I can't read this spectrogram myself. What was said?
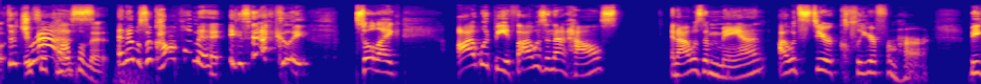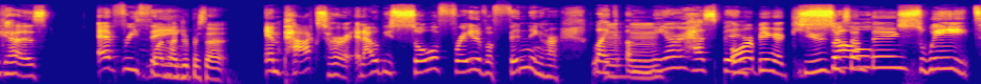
the, the it's a dress. compliment. and it was a compliment exactly. So like, I would be if I was in that house and I was a man, I would steer clear from her because everything One hundred percent. Impacts her, and I would be so afraid of offending her. Like Mhm. Amir has been Or being accused so of something. sweet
